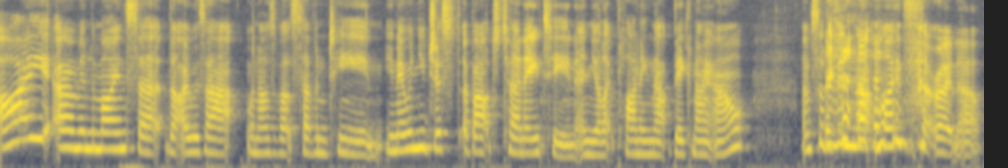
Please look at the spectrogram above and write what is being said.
I am in the mindset that I was at when I was about 17. You know, when you're just about to turn 18 and you're like planning that big night out? I'm sort of in that mindset right now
